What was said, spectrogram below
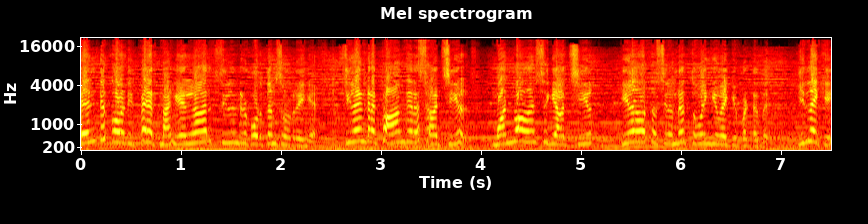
ரெண்டு கோடி பேர் நாங்க எல்லாரும் சிலிண்டர் கொடுத்தோம்னு சொல்றீங்க. சிலிண்டர் காங்கிரஸ் ஆட்சியில் மன்மோகன் சிங் ஆட்சியில் இலவச சிலிண்டர் துவங்கி வைக்கப்பட்டது. இன்னைக்கு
